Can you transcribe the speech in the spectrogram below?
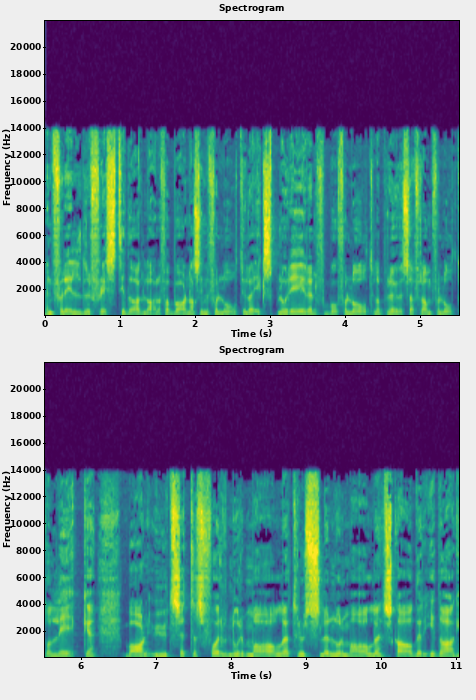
Men foreldre flest i dag lar for barna sine få lov til å eksplorere, eller få lov til å prøve seg fram, få lov til å leke. Barn utsettes for normale trusler, normale skader i dag.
